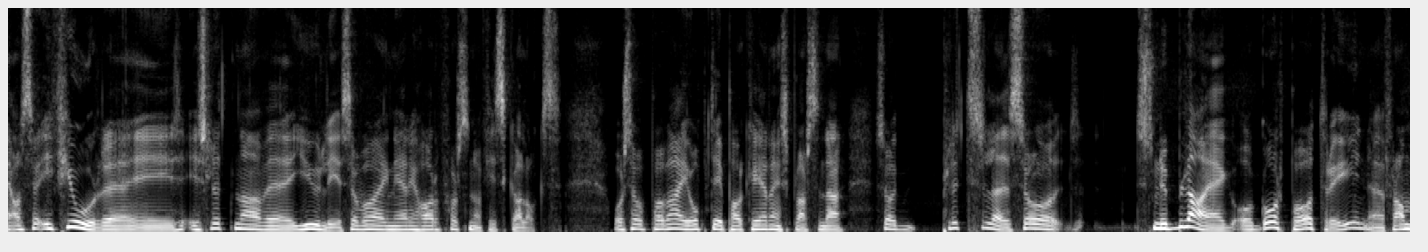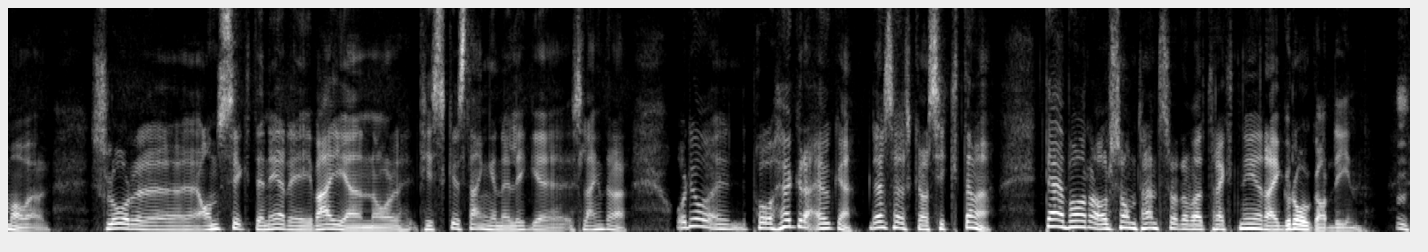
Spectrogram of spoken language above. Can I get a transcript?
Altså, I fjor, eh, i, i slutten av eh, juli, så var jeg nede i Harefossen og fiska laks. Og så på vei opp til parkeringsplassen der, så plutselig så snubler jeg og går på trynet framover. Slår eh, ansiktet ned i veien, og fiskestengene ligger slengt der. Og da, på høyre øye, det som jeg skal sikte med, der var det altså omtrent så det var trukket ned ei grå gardin. Mm.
